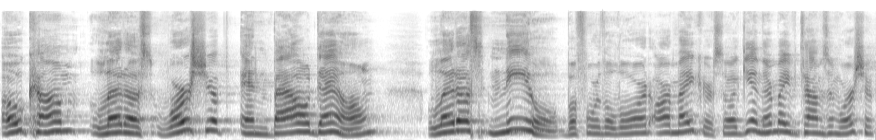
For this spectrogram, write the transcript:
Oh, come, let us worship and bow down let us kneel before the Lord our Maker. So again, there may be times in worship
